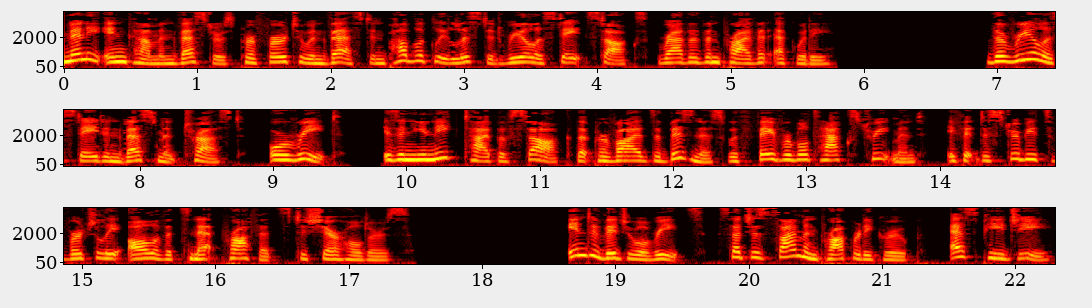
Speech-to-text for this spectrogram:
Many income investors prefer to invest in publicly listed real estate stocks rather than private equity. The Real Estate Investment Trust, or REIT, is an unique type of stock that provides a business with favorable tax treatment if it distributes virtually all of its net profits to shareholders. Individual REITs, such as Simon Property Group, SPG,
